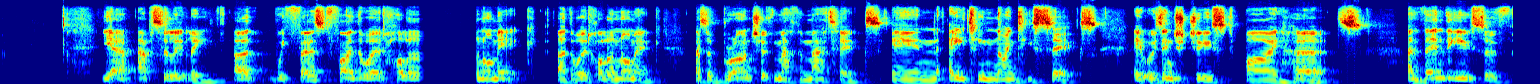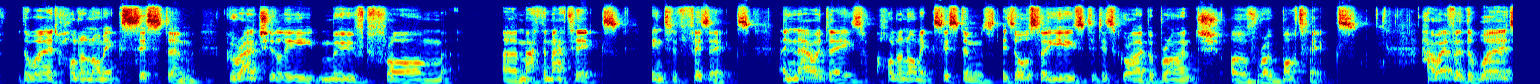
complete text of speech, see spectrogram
Yeah, absolutely. Uh, we first find the word holonomic, uh, the word holonomic, as a branch of mathematics in 1896. It was introduced by Hertz. And then the use of the word holonomic system gradually moved from uh, mathematics into physics. And nowadays, holonomic systems is also used to describe a branch of robotics. However, the word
